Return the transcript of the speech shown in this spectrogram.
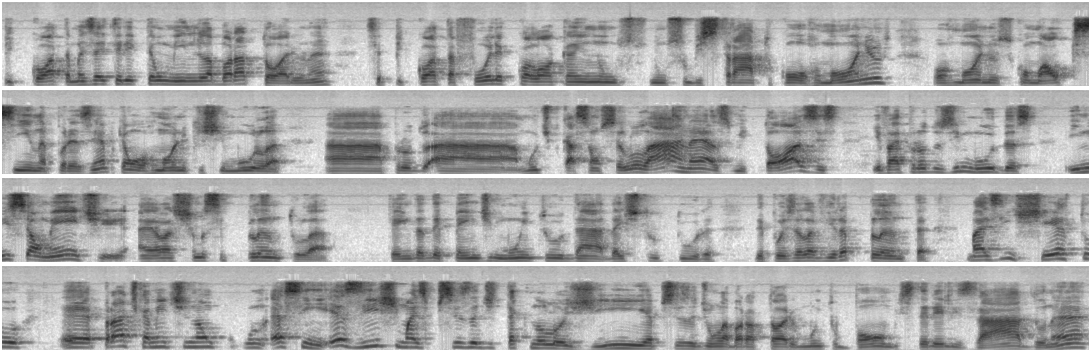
picota, mas aí teria que ter um mini laboratório, né? Você picota a folha, coloca em um, um substrato com hormônios, hormônios como a auxina, por exemplo, que é um hormônio que estimula a, a multiplicação celular, né, as mitoses, e vai produzir mudas. Inicialmente, ela chama-se plântula, que ainda depende muito da, da estrutura. Depois ela vira planta. Mas enxerto é, praticamente não. Assim, existe, mas precisa de tecnologia, precisa de um laboratório muito bom, esterilizado, né?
